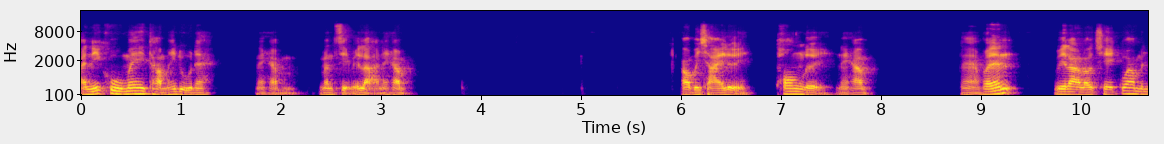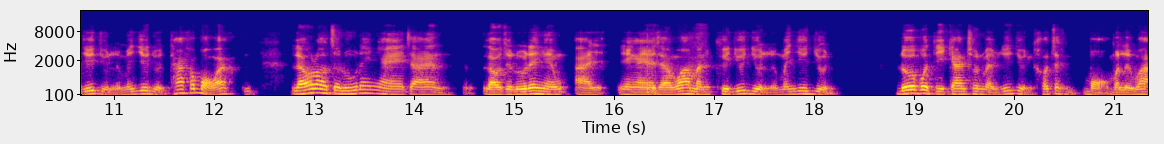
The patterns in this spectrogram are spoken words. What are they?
อันนี้ครูไม่ทำให้ดูนะ นะครับ มันเสียเวลานะครับ เอาไปใช้เลย ท่องเลยนะครับอ่าเพราะฉะนั้นเวลาเราเช็คว่ามันยืดหยุ่นหรือไม่ยืดหยุ่นถ้าเขาบอกว่า แล้วเราจะรู้ได้ไงอาจารย์ เราจะรู้ได้ไงอ่ายังไงอาจารย์ว่ามันคือยืดหยุ่นหรือไม่ยืดหยุ่น โดยปกติการชนแบบยืดหยุ่นเขาจะบอกมาเลยว่า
